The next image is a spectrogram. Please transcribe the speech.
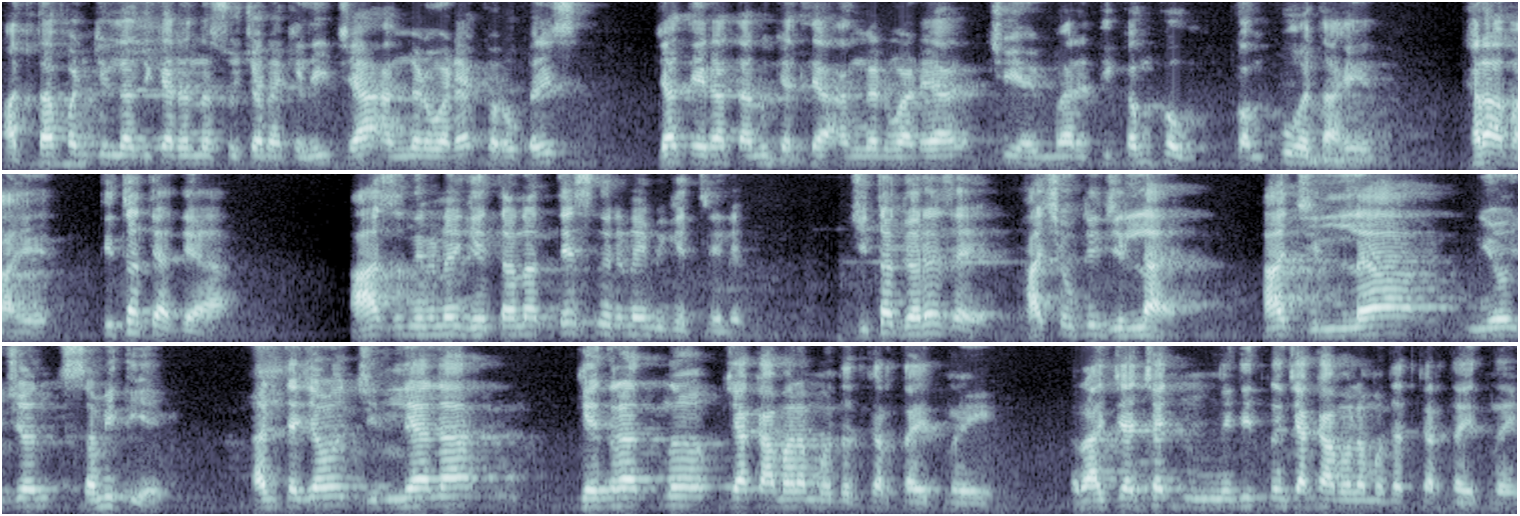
आत्ता पण जिल्हाधिकाऱ्यांना सूचना केली ज्या अंगणवाड्या खरोखरीच ज्या तेरा तालुक्यातल्या अंगणवाड्याची इमारती कमकव कमकुवत आहेत खराब आहेत तिथं त्या द्या. आज निर्णय घेताना तेच निर्णय मी घेतलेले. जिथं गरज आहे हा शेवटी जिल्हा आहे. हा जिल्हा नियोजन समिती आहे. आणि त्याच्यामुळे जिल्ह्याला केंद्रातनं ज्या कामाला मदत करता येत नाही राज्याच्या निधीतनं ज्या कामाला मदत करता येत नाही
